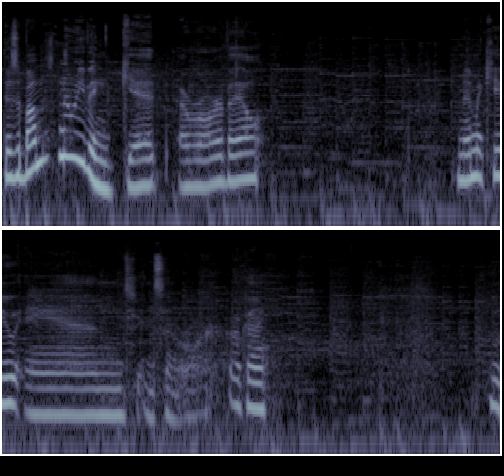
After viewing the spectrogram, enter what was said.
Does Abomasnow even get Aurora Veil? Mimikyu and Incineroar. Okay. Hmm.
